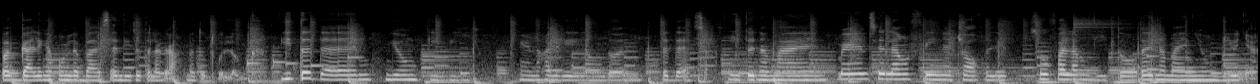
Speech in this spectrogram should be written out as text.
pag galing akong labas and dito talaga ako matutulog. Dito din yung TV. Yung nakalagay lang doon sa desk. Dito naman, meron silang free na chocolate. Sofa lang dito. Ito naman yung view niya.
